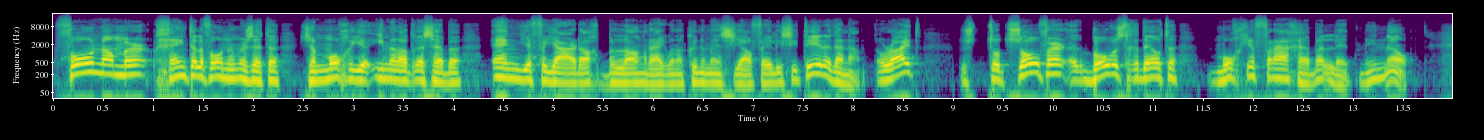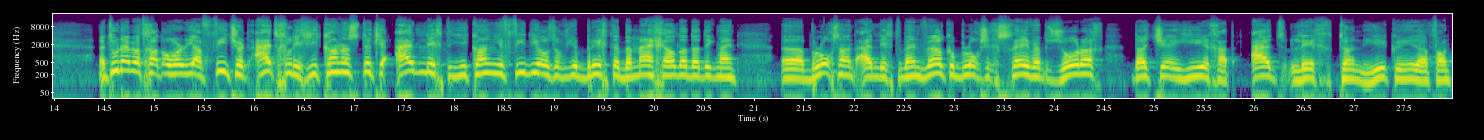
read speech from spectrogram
Phone number, geen telefoonnummer zetten. Ze mogen je e-mailadres hebben. En je verjaardag, belangrijk, want dan kunnen mensen jou feliciteren daarna. Alright? Dus tot zover het bovenste gedeelte. Mocht je vragen hebben, let me know. En toen hebben we het gehad over ja, featured uitgelicht. Je kan een stukje uitlichten. Je kan je video's of je berichten. Bij mij geldt dat ik mijn uh, blogs aan het uitlichten ben. Welke blogs je geschreven hebt. Zorg dat je hier gaat uitlichten. Hier kun je daarvan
